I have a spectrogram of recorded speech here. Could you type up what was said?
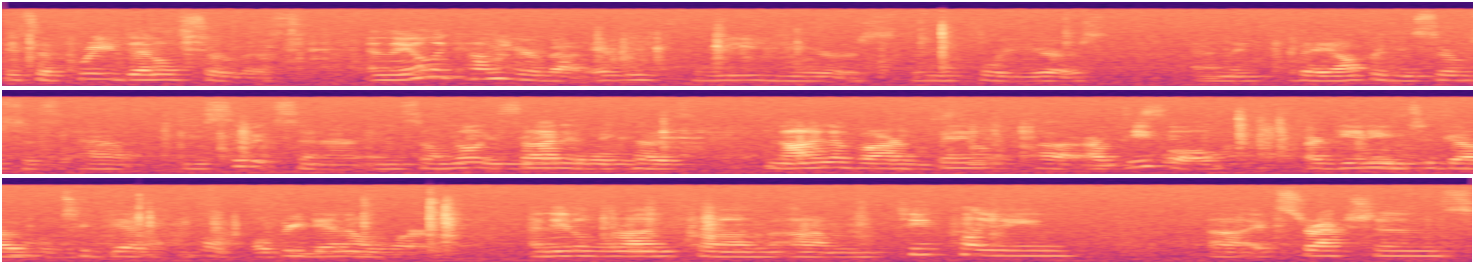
It's a free dental service, and they only come here about every three years, three to four years. And they, they offer these services at the Civic Center, and so I'm really excited because nine of our uh, our people are getting to go to get free dental work. And it'll run from um, teeth cleaning, uh, extractions,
